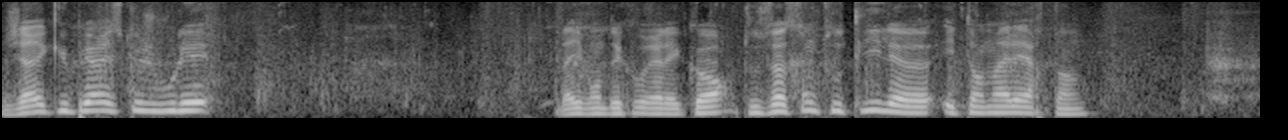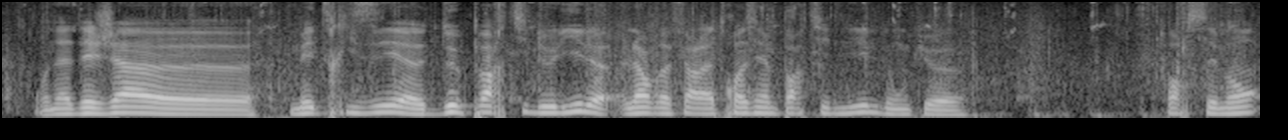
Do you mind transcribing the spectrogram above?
J'ai récupéré ce que je voulais. Là, ils vont découvrir les corps. De toute façon, toute l'île euh, est en alerte. hein. On a déjà euh, maîtrisé euh, deux parties de l'île. Là, on va faire la troisième partie de l'île. Donc, forcément,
